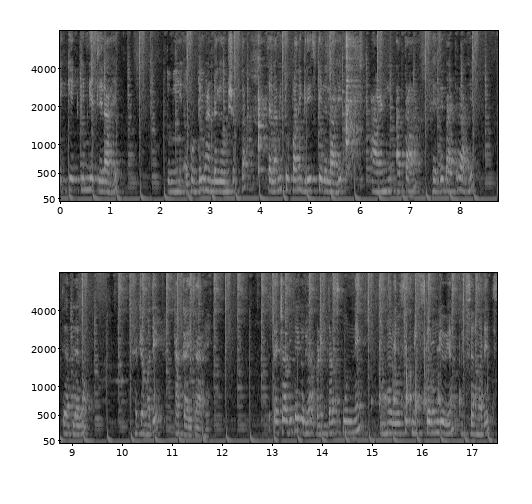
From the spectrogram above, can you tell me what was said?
एक केक टीन घेतलेला आहे. तुम्ही कोणतंही भांडं घेऊ शकता. त्याला मी तुपाने ग्रीस केलेलं आहे. आणि आता हे जे बॅटर आहे ते आपल्याला ह्याच्यामध्ये टाकायचं आहे. तर त्याच्या आधी काय करूया आपण एकदा स्पूनने पुन्हा व्यवस्थित मिक्स करून घेऊया मिक्सरमध्येच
